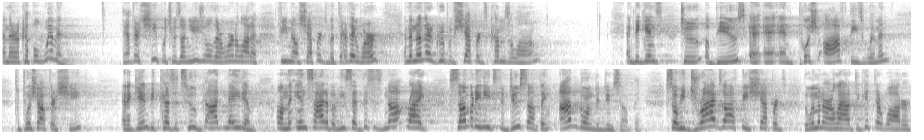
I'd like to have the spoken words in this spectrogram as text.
and there are a couple women They have their sheep, which was unusual. There weren't a lot of female shepherds, but there they were. And another group of shepherds comes along and begins to abuse and, and, push off these women, to push off their sheep. And again, because it's who God made him on the inside of him, he said, This is not right. Somebody needs to do something. I'm going to do something. So he drives off these shepherds. The women are allowed to get their water,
